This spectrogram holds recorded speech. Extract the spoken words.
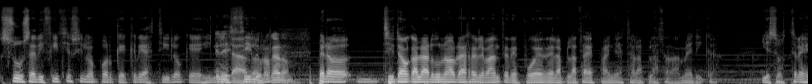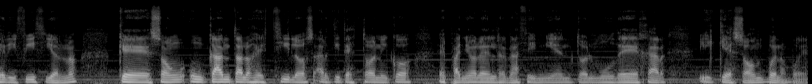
sus edificios, sino porque crea estilo que es imitado. El estilo, claro. Pero si tengo que hablar de una obra relevante después de la Plaza de España está la Plaza de América. Y esos tres edificios, ¿no? que son un canto a los estilos arquitectónicos españoles del Renacimiento, el Mudéjar, y que son, bueno, pues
